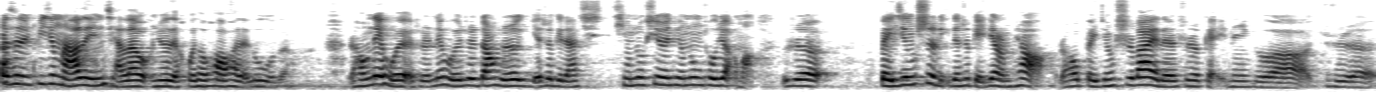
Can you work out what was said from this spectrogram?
但是毕竟拿着人钱了，我们就得回头炮还得录着。然后那回也是，那回是当时也是给咱听众幸运听众抽奖嘛，就是北京市里的是给电影票，然后北京市外的是给那个就是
